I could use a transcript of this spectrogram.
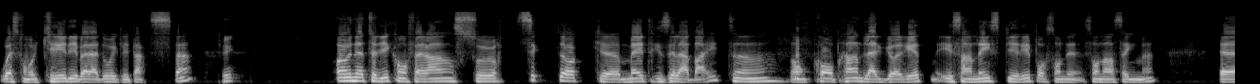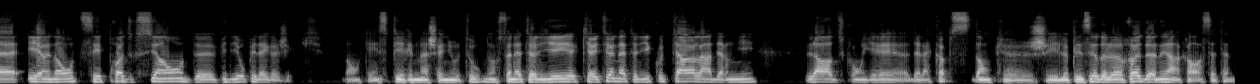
où est-ce qu'on va créer des balados avec les participants. Un atelier conférence sur TikTok, euh, maîtriser la bête, hein. donc comprendre l'algorithme et s'en inspirer pour son, son enseignement. Euh, et un autre, c'est production de vidéos pédagogiques, donc inspiré de ma chaîne YouTube. Donc, c'est un atelier qui a été un atelier coup de cœur l'an dernier lors du congrès de la COPS. Donc, euh, j'ai le plaisir de le redonner encore cette année.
